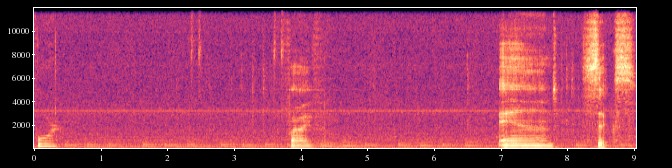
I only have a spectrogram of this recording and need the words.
four, five, and six.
